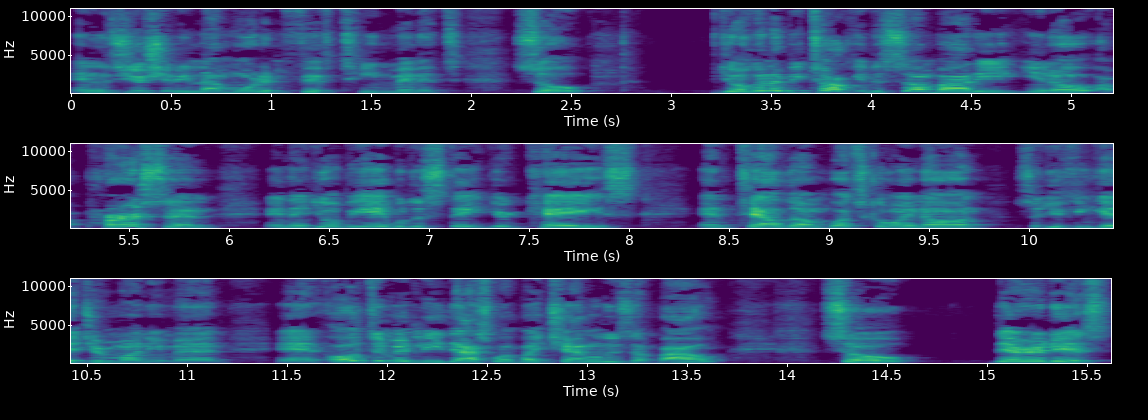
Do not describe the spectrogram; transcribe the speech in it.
and it's usually not more than 15 minutes. So you're gonna be talking to somebody, you know, a person, and then you'll be able to state your case and tell them what's going on so you can get your money, man. And ultimately, that's what my channel is about. So there it is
